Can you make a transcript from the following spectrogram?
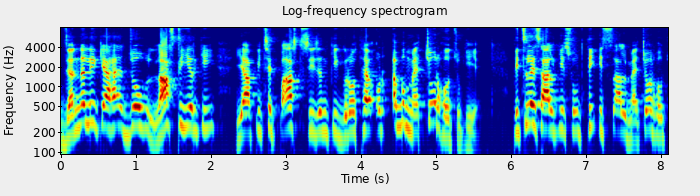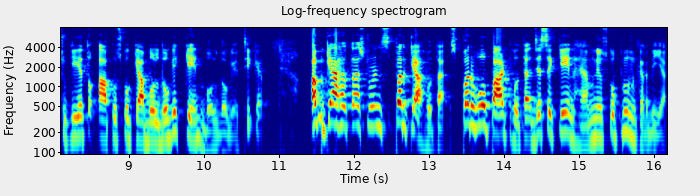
जनरली क्या है, जो लास्ट ईयर की या पीछे पास्ट सीज़न की ग्रोथ है और अब मैच्योर हो चुकी है। पिछले साल की सूट थी, इस साल मैच्योर हो चुकी है तो आप उसको क्या बोल दोगे? केन बोल दोगे, ठीक है? अब क्या होता है स्टूडेंट स्पर क्या होता है? स्पर वो पार्ट होता है, जैसे केन है, हमने उसको प्रून कर दिया।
